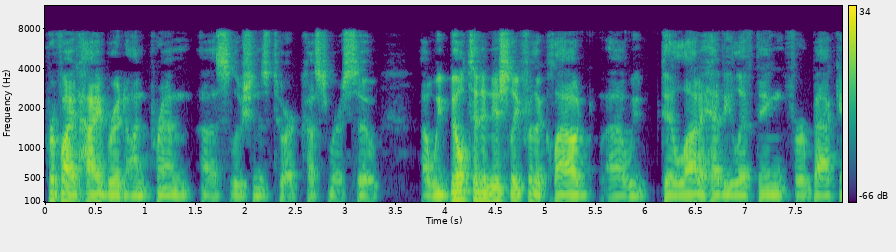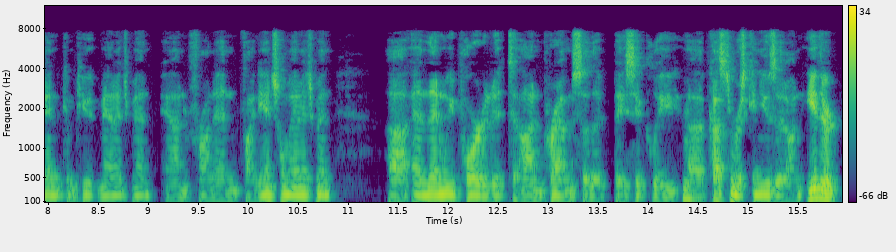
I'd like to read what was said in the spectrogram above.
provide hybrid on-prem uh, solutions to our customers. So uh, we built it initially for the cloud. Uh, we did a lot of heavy lifting for back-end compute management and front-end financial management. Uh, and then we ported it to on-prem so that basically hmm. uh, customers can use it on either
